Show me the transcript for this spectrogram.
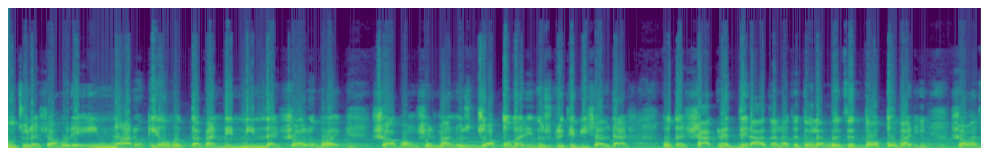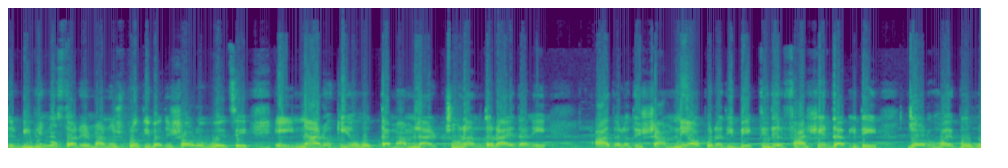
চুচুড়া শহরে এই নারকীয় হত্যাকাণ্ডের নিন্দায় সরব হয় সব অংশের মানুষ। যতবারই দুষ্কৃতী বিশাল দাস ও তার সাগরেদদের আদালতে তোলা হয়েছে, ততবারই সমাজের বিভিন্ন স্তরের মানুষ প্রতিবাদে সরব হয়েছে। এই নারকীয় হত্যা মামলার চূড়ান্ত রায়দানে আদালতের সামনে অপরাধী ব্যক্তিদের ফাঁসির দাবিতে জড়ো হয় বহু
